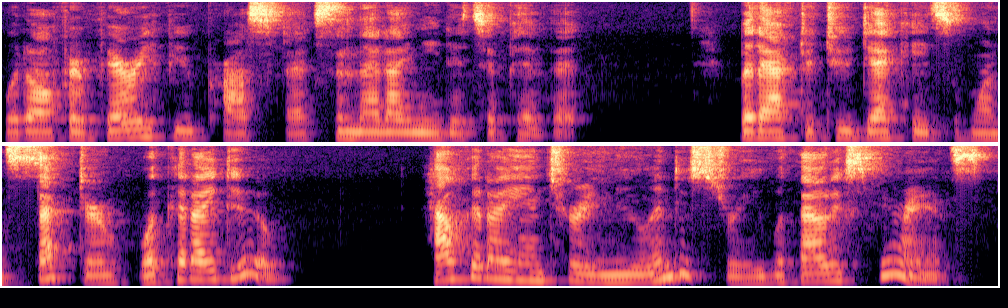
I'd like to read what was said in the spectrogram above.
would offer very few prospects and that I needed to pivot. But after two decades in one sector, what could I do? How could I enter a new industry without experience?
